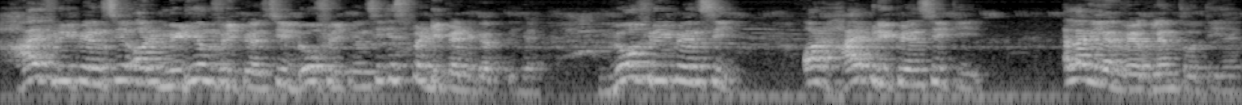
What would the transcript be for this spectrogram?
हाई फ्रीक्वेंसी और मीडियम फ्रीक्वेंसी लो फ्रीक्वेंसी इस पर डिपेंड करती है। लो फ्रीक्वेंसी और हाई फ्रीक्वेंसी की अलग अलग वेवलेंथ होती है।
